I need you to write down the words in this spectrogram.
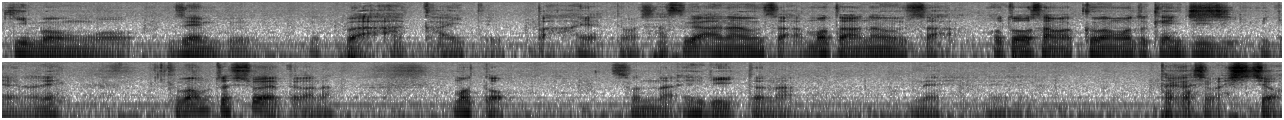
疑問を全部バー書いてバーやってます。さすがアナウンサー元アナウンサーお父さんは熊本県知事みたいなね。熊本市長やったかな。元そんなエリートなね、えー、高島市長。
